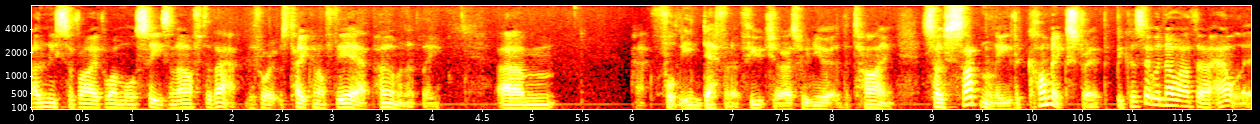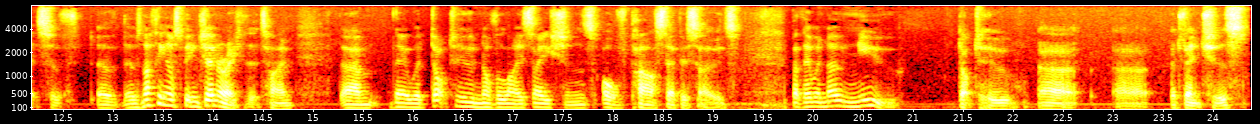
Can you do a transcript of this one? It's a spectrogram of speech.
only survived one more season after that before it was taken off the air permanently um, for the indefinite future as we knew it at the time. So suddenly the comic strip, because there were no other outlets of, of there was nothing else being generated at the time. Um, there were Doctor Who novelizations of past episodes, but there were no new Doctor Who uh, uh, adventures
